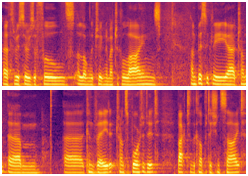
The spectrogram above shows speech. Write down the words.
uh, through a series of folds along the trigonometrical lines, and basically uh, um, uh, conveyed it, transported it back to the competition site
